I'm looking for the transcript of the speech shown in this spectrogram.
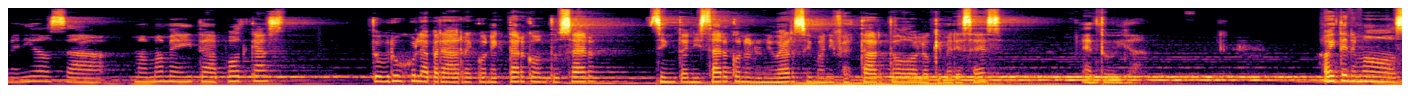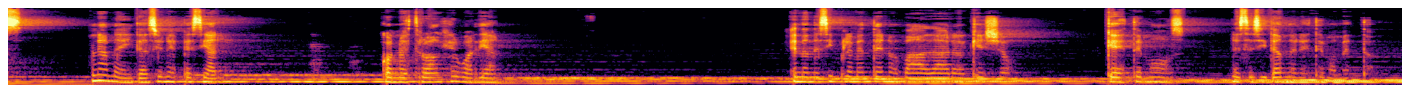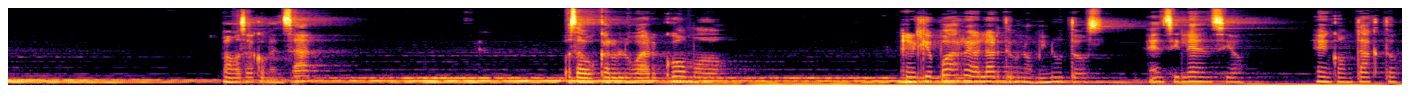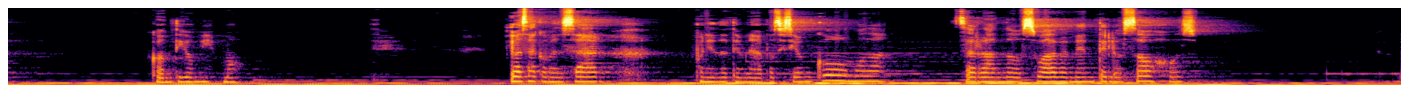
Bienvenidos a Mamá Medita Podcast, tu brújula para reconectar con tu ser, sintonizar con el universo y manifestar todo lo que mereces en tu vida. Hoy tenemos una meditación especial con nuestro ángel guardián, en donde simplemente nos va a dar aquello que estemos necesitando en este momento. Vamos a comenzar. Vas a buscar un lugar cómodo en el que puedas regalarte unos minutos en silencio, en contacto contigo mismo. Y vas a comenzar poniéndote en una posición cómoda, cerrando suavemente los ojos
